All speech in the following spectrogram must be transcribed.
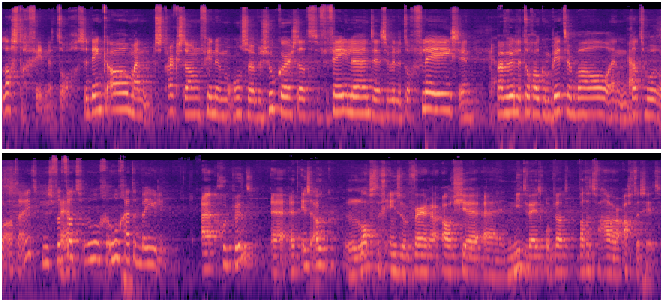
lastig vinden toch. Ze denken, oh, maar straks dan vinden onze bezoekers dat vervelend en ze willen toch vlees. En, Ja. Maar we willen toch ook een bitterbal en Ja. dat horen we altijd. Dus wat, Ja. wat, hoe, hoe gaat het bij jullie? Eh, goed punt. Eh, het is ook lastig in zoverre als je eh, niet weet op wat, wat het verhaal erachter zit.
